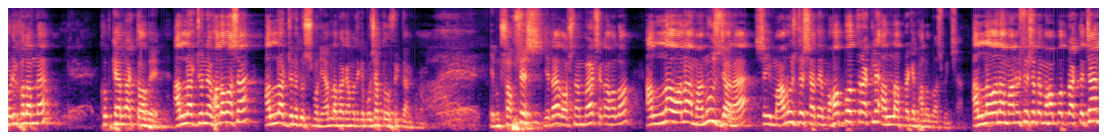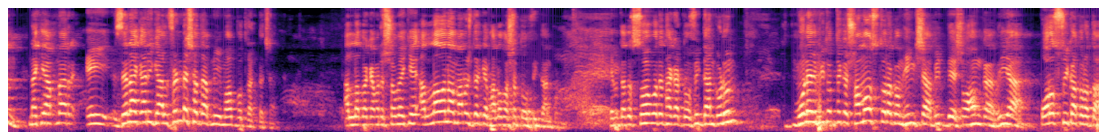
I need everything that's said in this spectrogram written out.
শরিক হলাম না? খুব খেয়াল রাখতে হবে। আল্লাহর জন্য ভালোবাসা, আল্লাহর জন্য দুশ্মনী। আল্লাহ পাকে আমাদেরকে বোঝার তৌফিক দান করুন। এবং সবশেষ যেটা, দশ নম্বর, সেটা হলো, আল্লাহওয়ালা মানুষ যারা, সেই মানুষদের সাথে মহব্বত রাখলে আল্লাহ আপনাকে ভালোবাসবেন চান আল্লাহওয়ালা মানুষদের সাথে মহব্বত রাখতে চান, নাকি আপনার এই জেনাকারী গার্লফ্রেন্ডের সাথে আপনি মহব্বত রাখতে চান? আল্লাহ পাকে আমাদের সবাইকে আল্লাহওয়ালা মানুষদেরকে ভালোবাসার তৌফিক দান করুন। এবং তাদের সহবতে থাকার তৌফিক দান করুন। মনের ভিতর থেকে সমস্ত রকম হিংসা, বিদ্বেষ, অহংকার, রিয়া পরশ্রীকাতরতা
